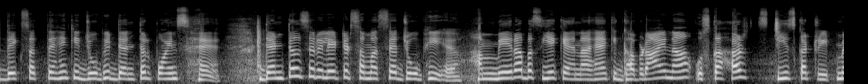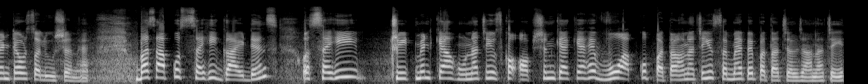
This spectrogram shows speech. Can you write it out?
देख सकते हैं कि जो भी डेंटल पॉइंट्स हैं डेंटल से रिलेटेड समस्या जो भी है, हम, मेरा बस ये कहना है कि घबराए ना, उसका हर चीज़ का ट्रीटमेंट है और सोल्यूशन है। बस आपको सही गाइडेंस और सही ट्रीटमेंट क्या होना चाहिए उसका ऑप्शन क्या क्या है वो आपको पता होना चाहिए समय पे पता चल जाना चाहिए।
